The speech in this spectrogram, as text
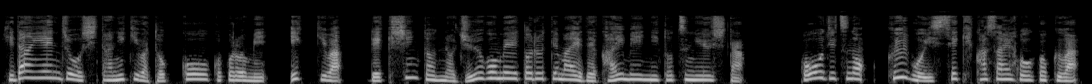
被弾炎上した2機は特攻を試み、1機はレキシントンの15メートル手前で海面に突入した。後日の空母一隻火災報告は、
